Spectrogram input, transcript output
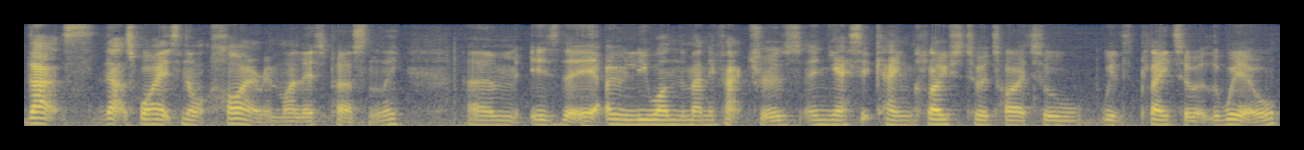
that's that's why it's not higher in my list personally. Um, is that it only won the manufacturers, and yes, it came close to a title with Plato at the wheel,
